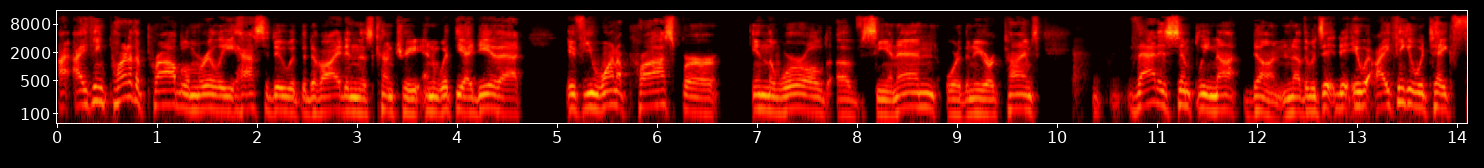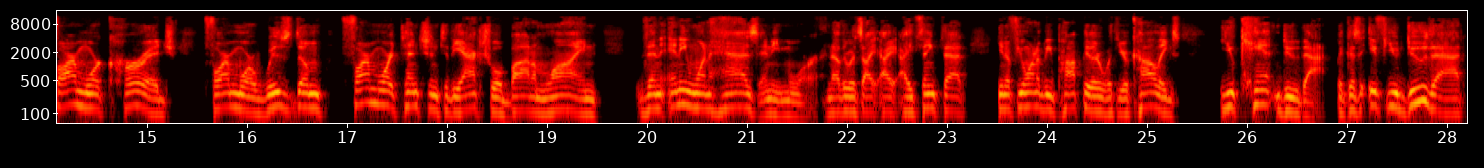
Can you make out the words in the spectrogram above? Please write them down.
I think part of the problem really has to do with the divide in this country and with the idea that if you want to prosper in the world of CNN or the New York Times, that is simply not done. In other words, it, it, I think it would take far more courage, far more wisdom, far more attention to the actual bottom line than anyone has anymore. In other words, I, I, I think that you know if you want to be popular with your colleagues, you can't do that because if you do that,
